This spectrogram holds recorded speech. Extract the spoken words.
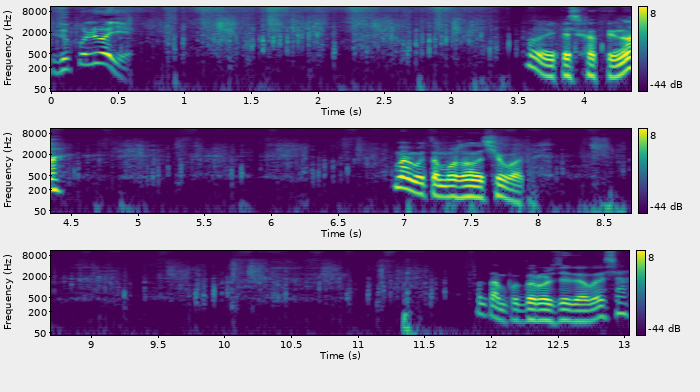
Іду по льоді. Ну, якась хатина. Маємо там можна ночувати. А там по дорозі йде.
